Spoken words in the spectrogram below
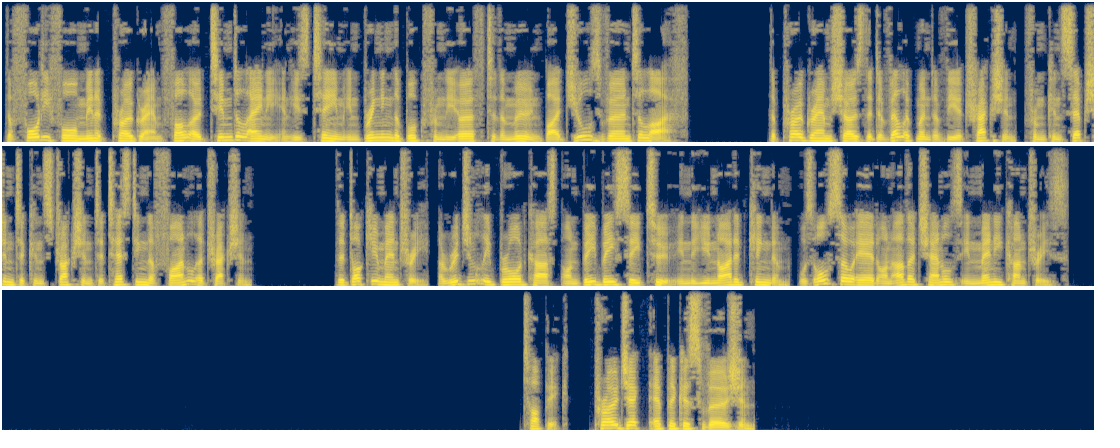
The 44-minute program followed Tim Delaney and his team in bringing the book From the Earth to the Moon by Jules Verne to life. The program shows the development of the attraction, from conception to construction to testing the final attraction. The documentary, originally broadcast on BBC Two in the United Kingdom, was also aired on other channels in many countries. Project Epicus version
